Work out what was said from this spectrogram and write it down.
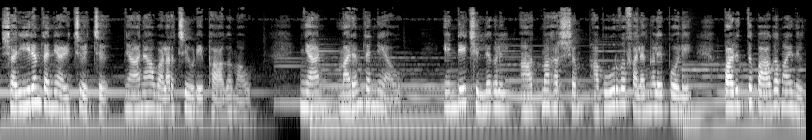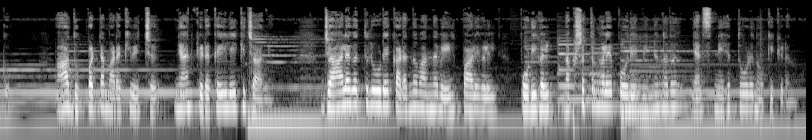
ശരീരം തന്നെ അഴിച്ചു വെച്ച് ഞാൻ ആ വളർച്ചയുടെ ഭാഗമാവും. ഞാൻ മരം തന്നെയാവും. എന്റെ ചില്ലകളിൽ ആത്മഹർഷം അപൂർവ ഫലങ്ങളെപ്പോലെ പഴുത്ത് പാകമായി നിൽക്കും. ആ ദുപ്പട്ട മടക്കി വെച്ച് ഞാൻ കിടക്കയിലേക്ക് ചാഞ്ഞു. ജാലകത്തിലൂടെ കടന്നു വന്ന വെയിൽപ്പാളികളിൽ പൊടികൾ നക്ഷത്രങ്ങളെപ്പോലെ മിന്നുന്നത് ഞാൻ സ്നേഹത്തോടെ നോക്കിക്കിടന്നു.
